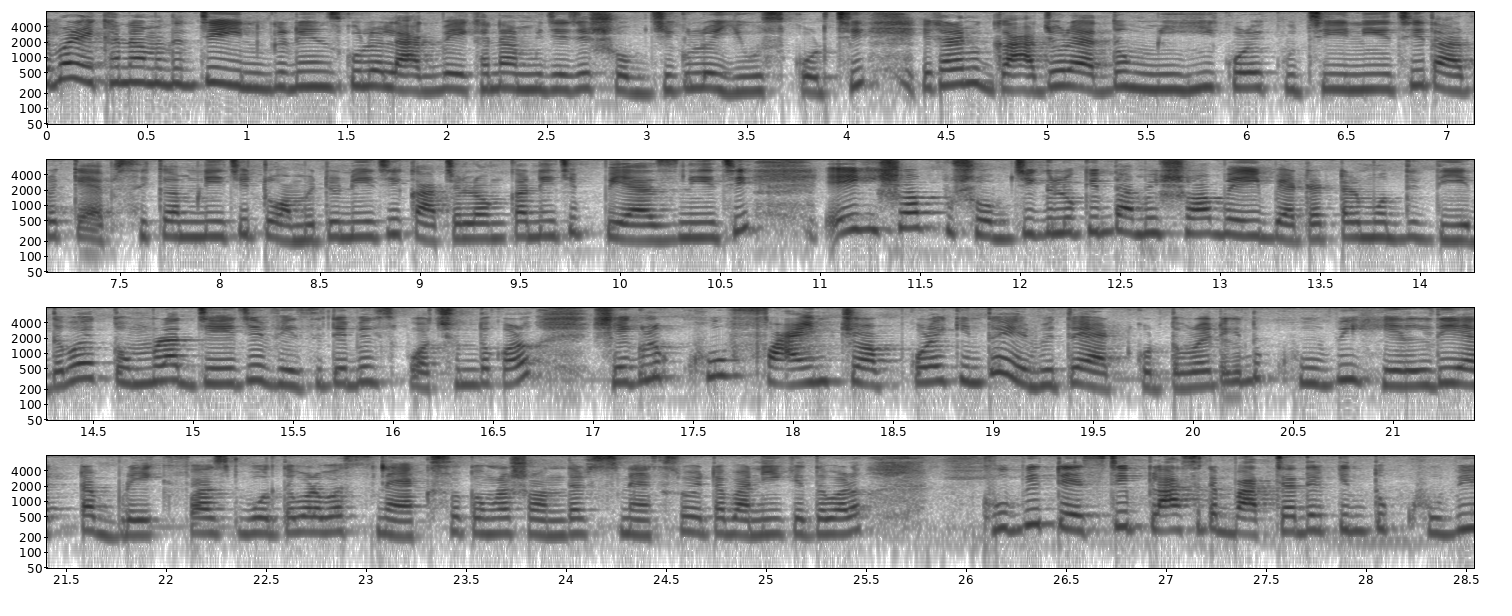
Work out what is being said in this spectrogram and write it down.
এবার এখানে আমাদের যে ইনগ্রিডিয়েন্টসগুলো লাগবে, এখানে আমি যে যে সবজিগুলো ইউজ করছি, এখানে আমি গাজর একদম মিহি করে কুচিয়ে নিয়েছি, তারপরে ক্যাপসিকাম নিয়েছি, টমেটো নিয়েছি, কাঁচা লঙ্কা নিয়েছি, পেঁয়াজ নিয়েছি। এই সব সবজিগুলো কিন্তু আমি সব এই ব্যাটারটার মধ্যে দিয়ে দেবো। তোমরা যে যে ভেজিটেবলস পছন্দ করো করো, সেগুলো খুব ফাইন চপ করে কিন্তু এর ভিতরে অ্যাড করতে পারো। এটা কিন্তু খুবই হেলদি একটা ব্রেকফাস্ট বলতে পারো বা স্ন্যাক্সও তোমরা সন্ধ্যার স্ন্যাক্সও এটা বানিয়ে খেতে পারো। খুবই টেস্টি প্লাস এটা বাচ্চাদের কিন্তু খুবই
